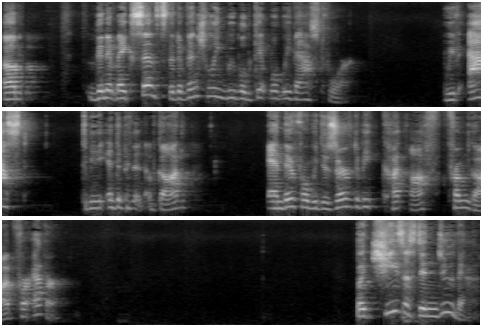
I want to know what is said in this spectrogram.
um, then it makes sense that eventually we will get what we've asked for. We've asked to be independent of God, and therefore we deserve to be cut off from God forever. But Jesus didn't do that.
